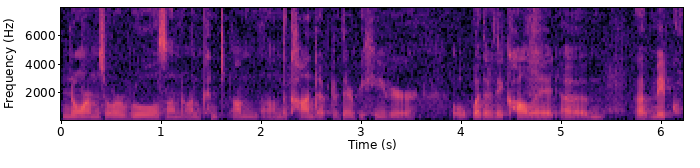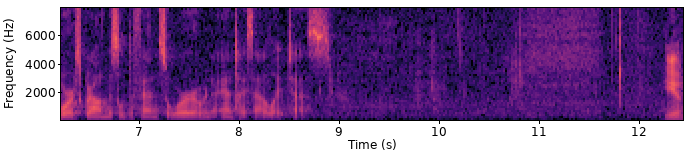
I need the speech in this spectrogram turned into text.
norms or rules on, on, on, on the conduct of their behavior, whether they call it um, a mid-course ground missile defense or an anti-satellite test. Ian?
